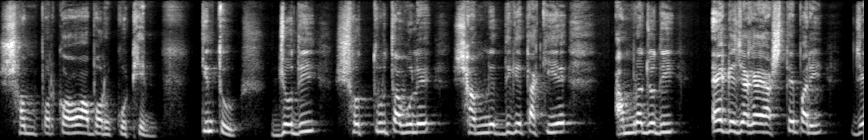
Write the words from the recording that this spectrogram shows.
সম্পর্ক হওয়া বড় কঠিন। কিন্তু যদি শত্রুতা বলে সামনের দিকে তাকিয়ে আমরা যদি এক জায়গায় আসতে পারি যে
